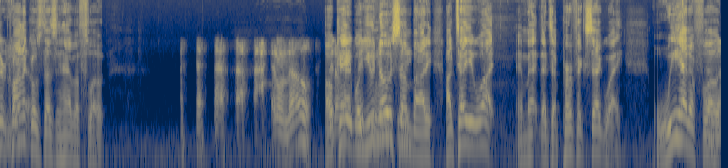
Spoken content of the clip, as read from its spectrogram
Angler uh, Chronicles doesn't have a float? I don't know. They don't Okay, well, you know the city. somebody. I'll tell you what, and that, that's a perfect segue. We had a float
